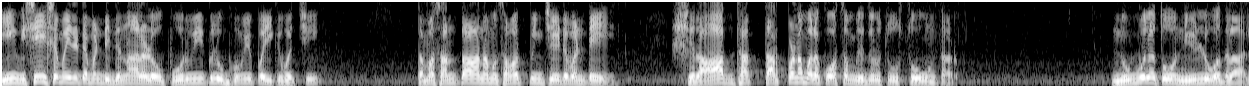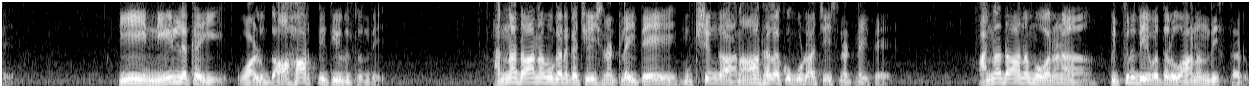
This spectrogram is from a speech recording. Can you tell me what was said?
ఈ విశేషమైనటువంటి దినాలలో పూర్వీకులు భూమిపైకి వచ్చి తమ సంతానము సమర్పించేటువంటి శ్రాద్ధ తర్పణముల కోసం ఎదురు చూస్తూ ఉంటారు. నువ్వులతో నీళ్ళు వదలాలి. ఈ నీళ్ళకై వాళ్ళు దాహార్తి తీరుతుంది. అన్నదానము గనక చేసినట్లయితే ముఖ్యంగా అనాథలకు కూడా చేసినట్లయితే అన్నదానము వలన పితృదేవతలు ఆనందిస్తారు.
